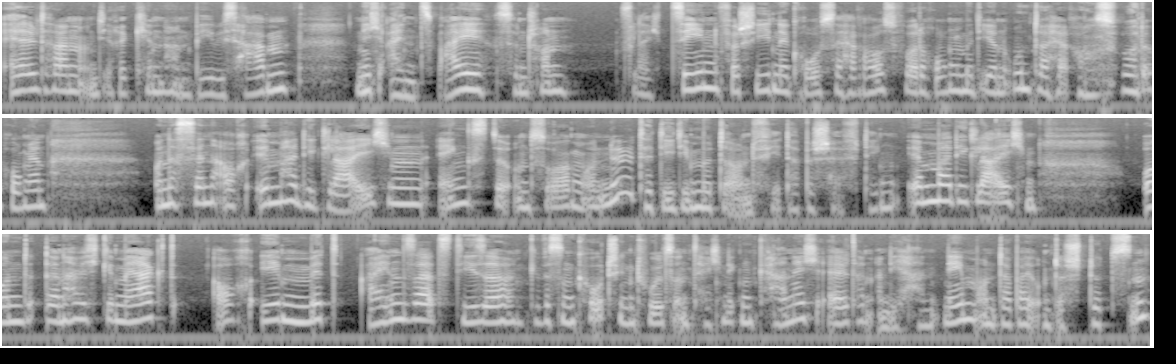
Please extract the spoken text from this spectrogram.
Eltern und ihre Kinder und Babys haben. Nicht ein, zwei, es sind schon vielleicht zehn verschiedene große Herausforderungen mit ihren Unterherausforderungen. Und es sind auch immer die gleichen Ängste und Sorgen und Nöte, die die Mütter und Väter beschäftigen. Immer die gleichen. Und dann habe ich gemerkt, auch eben mit Einsatz dieser gewissen Coaching-Tools und Techniken kann ich Eltern an die Hand nehmen und dabei unterstützen,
